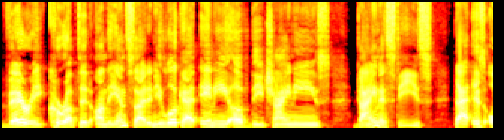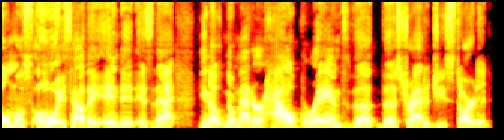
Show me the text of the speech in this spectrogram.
very corrupted on the inside. And you look at any of the Chinese dynasties. That is almost always how they ended. Is that you know no matter how grand the the strategy started,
